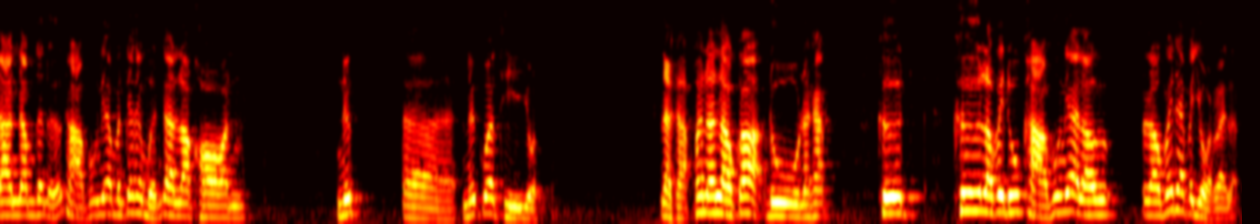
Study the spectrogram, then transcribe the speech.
การนำเสนอข่าวพวกนี้มันก็จะเหมือนกันละครนึกเอ่อนึกว่าทีหยดนะครับเพราะฉะนั้นเราก็ดูนะครับ คือคือเราไปดูข่าวพวกนี้เราเราไม่ได้ประโยชน์อะไรแล้ว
